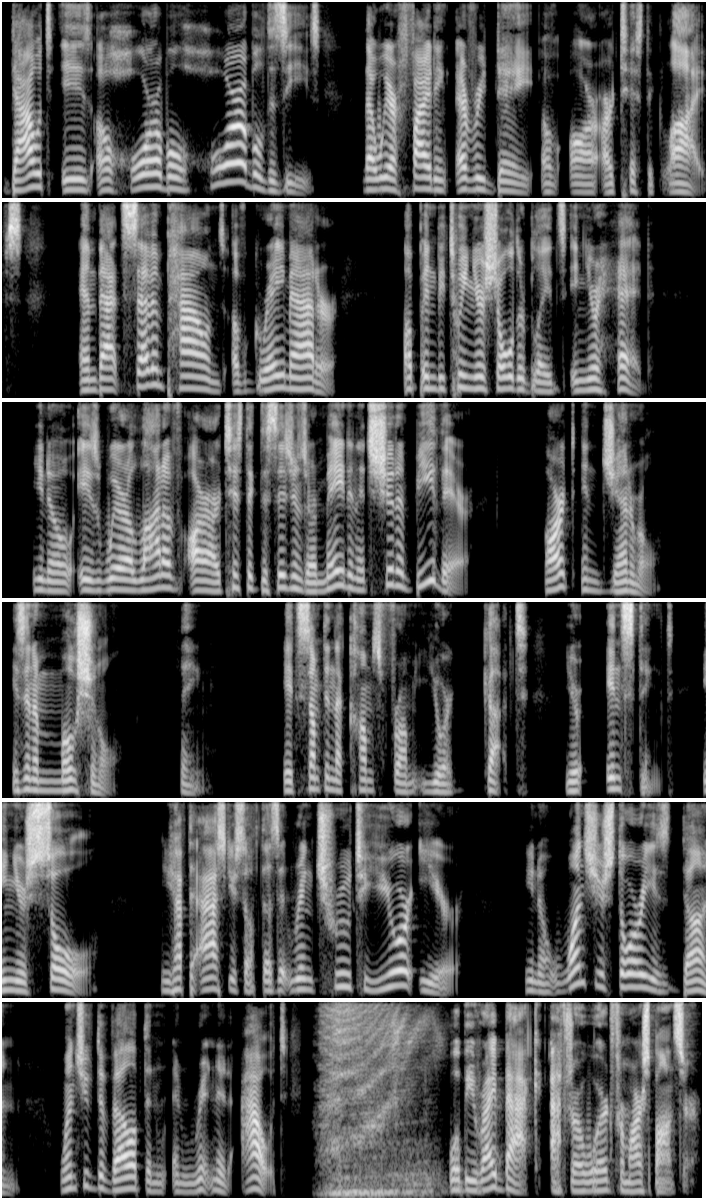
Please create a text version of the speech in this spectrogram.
Doubt is a horrible, horrible disease that we are fighting every day of our artistic lives. And that seven pounds of gray matter up in between your shoulder blades in your head, you know, is where a lot of our artistic decisions are made, and it shouldn't be there. Art in general is an emotional thing, it's something that comes from your gut, your instinct, in your soul. You have to ask yourself, does it ring true to your ear? You know, once your story is done, once you've developed and, and written it out, we'll be right back after a word from our sponsor.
